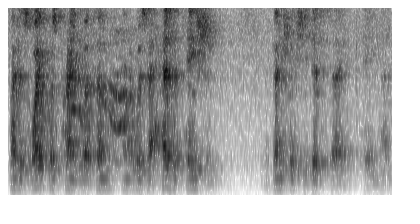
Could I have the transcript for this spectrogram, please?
but his wife was praying with him, and it was a hesitation. Eventually she did say, Amen.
